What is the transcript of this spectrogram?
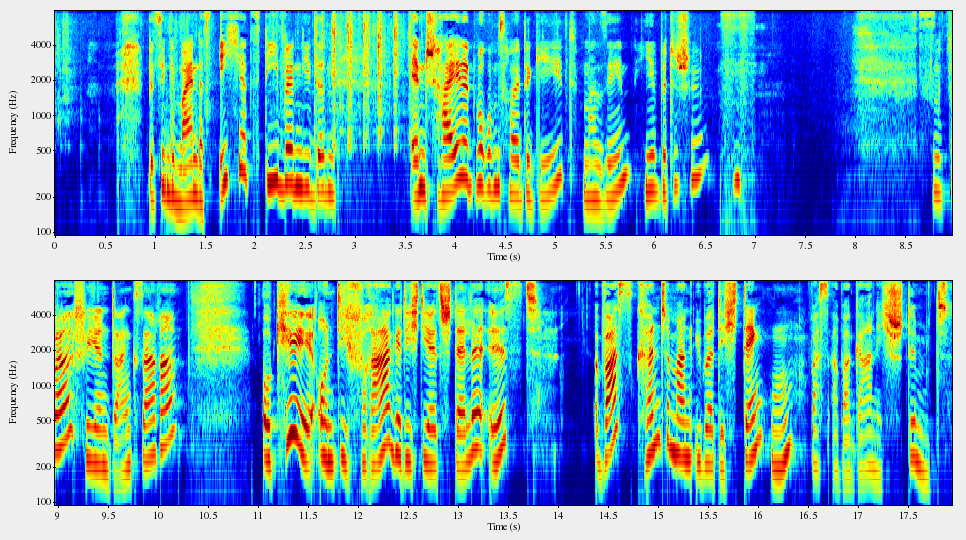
Bisschen gemein, dass ich jetzt die bin, die dann entscheidet, worum es heute geht. Mal sehen. Hier, bitteschön. Super, vielen Dank, Sarah. Okay, und die Frage, die ich dir jetzt stelle, ist, was könnte man über dich denken, was aber gar nicht stimmt?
